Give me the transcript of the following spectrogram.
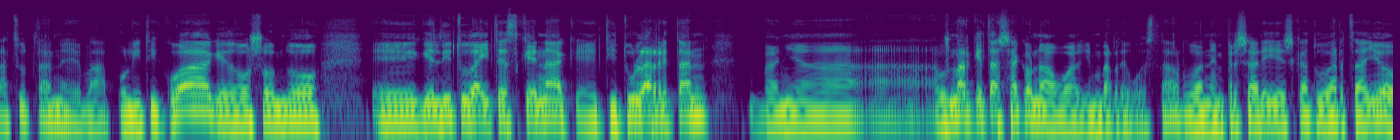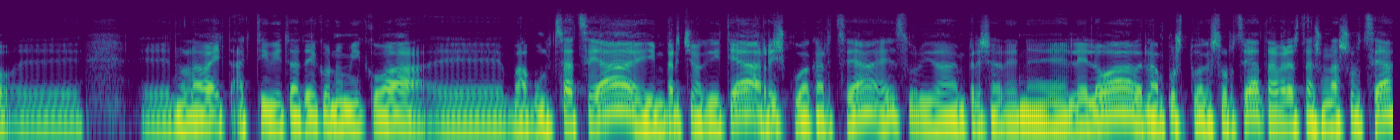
batzutan e, ba, politikoak edo oso ondo e, gelditu daitezkenak e, titularretan, baina hausnarketa sakonagoa egin bar dugu, ezta? Orduan enpresari eskatu bertzaio, e, e, nolabait aktivitate ekonomikoa e, ba bultzatzea, e, inbertsioak egitea, arriskuak hartzea, ez? Hori da enpresaren e, enpleoa, lanpostuak sortzea eta beraztasuna sortzea,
